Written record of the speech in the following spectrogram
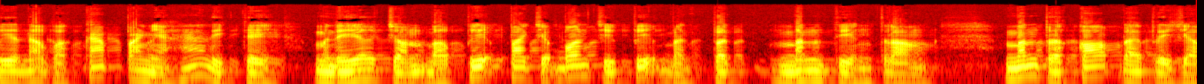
មានអវកបបញ្ហានិទេសមនាលចន្ទបើពាក្យបច្ចុប្បន្នជាពាក្យមិនពិតមិនទៀងត្រង់ មិនប្រកបដោយប្រយោ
